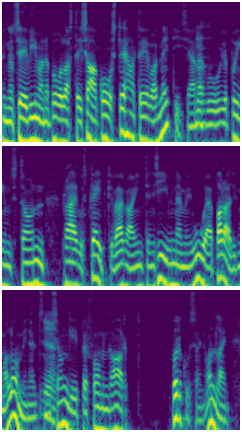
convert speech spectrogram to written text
või noh, see viimane poolaasta ei saa koos teha, teevad netis ja mm -hmm. nagu ja põhimõtteliselt on, praegust käibki väga intensiivne uue paradigma loomine üldse yeah., mis ongi performing art võrgus, on ju, online,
